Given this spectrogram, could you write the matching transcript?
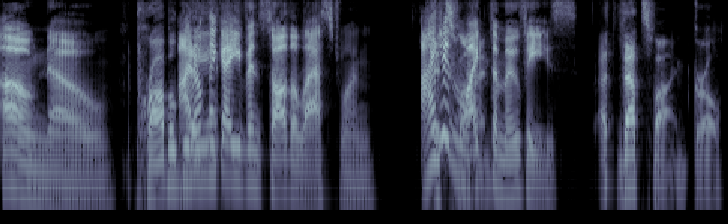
Oh no. Probably. I don't think I even saw the last one. I It's didn't fine. like the movies. That- that's fine, girl.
